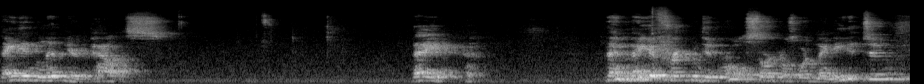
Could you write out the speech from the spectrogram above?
They didn't live near the palace. They they may have frequented rural circles more than they needed to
